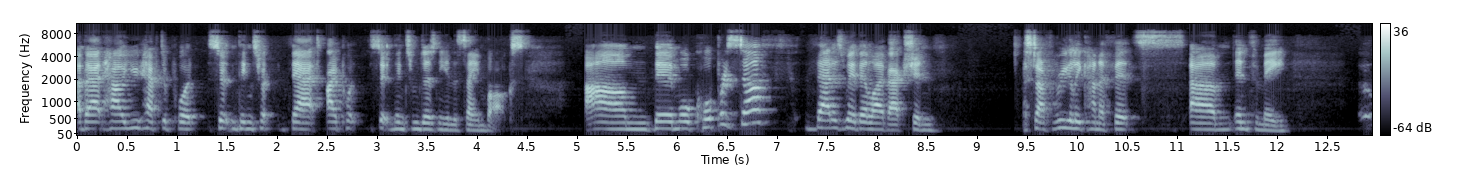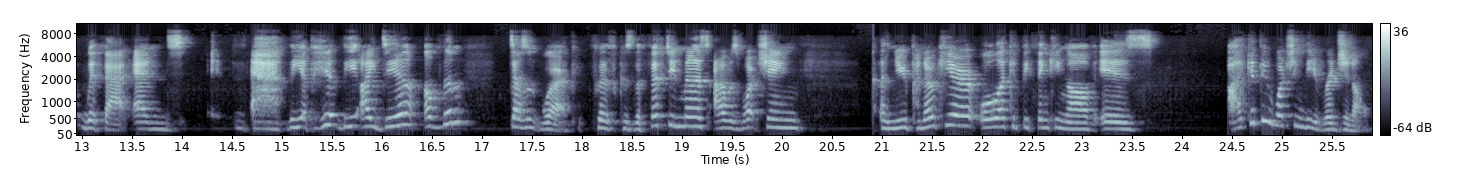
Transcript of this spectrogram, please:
about how you have to put certain things fr- that I put certain things from Disney in the same box. Um, their more corporate stuff, that is where their live action stuff really kind of fits um, in for me with that. And the the idea of them doesn't work because the 15 minutes I was watching a new Pinocchio, all I could be thinking of is I could be watching the original.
